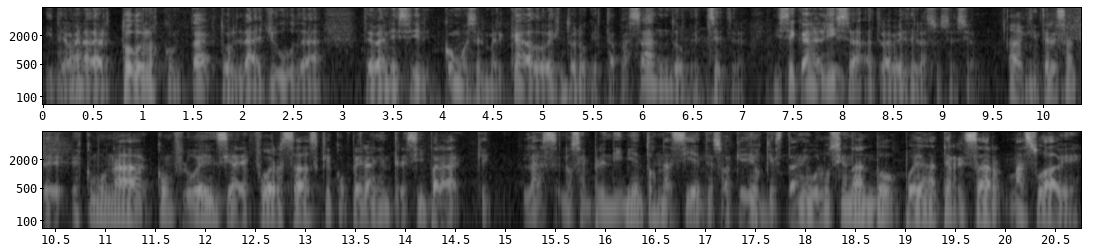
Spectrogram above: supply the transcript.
y te van a dar todos los contactos, la ayuda, te van a decir cómo es el mercado, esto es lo que está pasando, etcétera. Y se canaliza a través de la asociación. Ah, qué interesante. Es como una confluencia de fuerzas que cooperan entre sí para que las, los emprendimientos nacientes o aquellos que están evolucionando puedan aterrizar más suave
